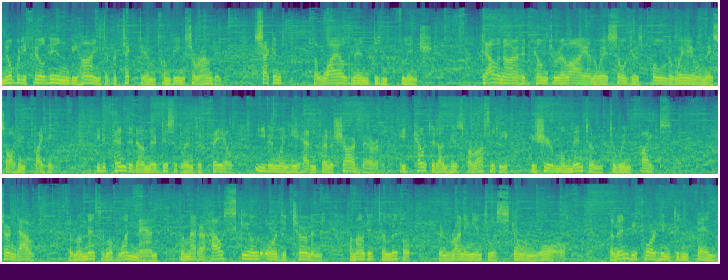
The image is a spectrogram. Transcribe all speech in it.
Nobody filled in behind to protect him from being surrounded. Second, the wild men didn't flinch. Dalinar had come to rely on the way soldiers pulled away when they saw him fighting. He depended on their discipline to fail, even when he hadn't been a shard bearer. He'd counted on his ferocity, his sheer momentum to win fights. Turned out, the momentum of one man, no matter how skilled or determined, amounted to little when running into a stone wall. The men before him didn't bend,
